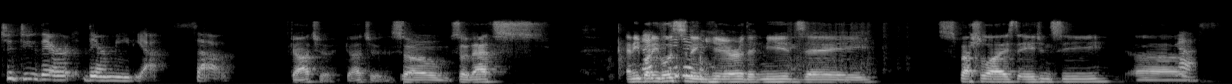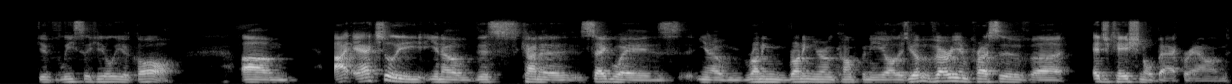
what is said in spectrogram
to do their their media so Gotcha, gotcha. So, so that's anybody that's listening here that needs a specialized agency. Uh, yes. Give Lisa Healy a call. Um, I actually, you know, this kind of segues, you know, running running your own company, all this. You have a very impressive uh, educational background.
